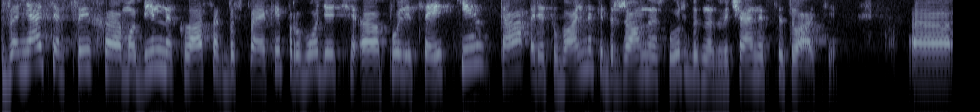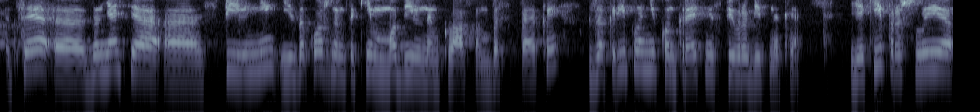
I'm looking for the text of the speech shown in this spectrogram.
Заняття в цих е, мобільних класах безпеки проводять е, поліцейські та рятувальники Державної служби з надзвичайних ситуацій. Е, Це е, заняття е, спільні, і за кожним таким мобільним класом безпеки закріплені конкретні співробітники, які пройшли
